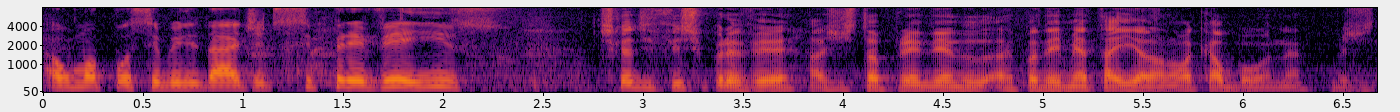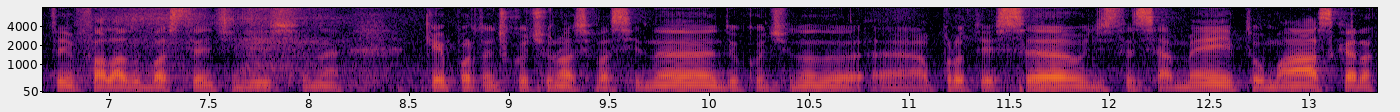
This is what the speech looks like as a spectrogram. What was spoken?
alguma possibilidade de se prever isso? Acho que é difícil prever, a gente está aprendendo, a pandemia está aí, ela não acabou, né? A gente tem falado bastante disso, né? Que é importante continuar se vacinando, continuando eh, a proteção, o distanciamento, máscara,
